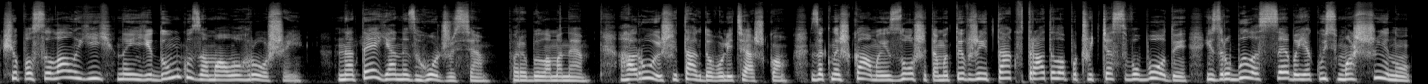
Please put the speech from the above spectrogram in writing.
що посилали їй, на її думку, замало грошей. На те я не згоджуся перебила мене. Гаруєш і так доволі тяжко. За книжками і зошитами ти вже і так втратила почуття свободи і зробила з себе якусь машину,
